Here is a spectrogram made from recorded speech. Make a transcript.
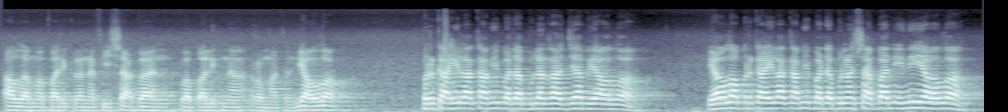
Allahumma barik lana fi Sya'ban wa balighna Ramadan. Ya Allah berkahilah kami pada bulan Rajab ya Allah. Ya Allah berkahilah kami pada bulan Sya'ban ini ya Allah.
